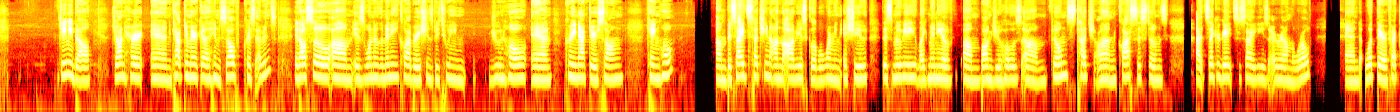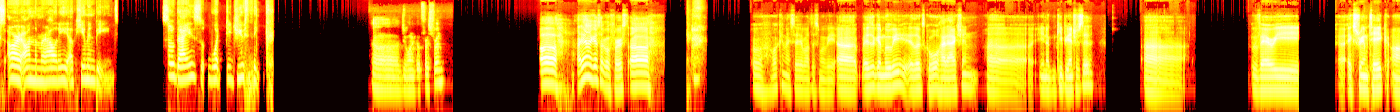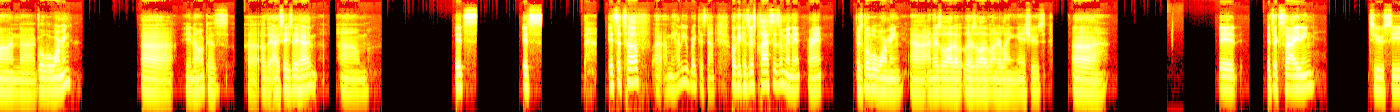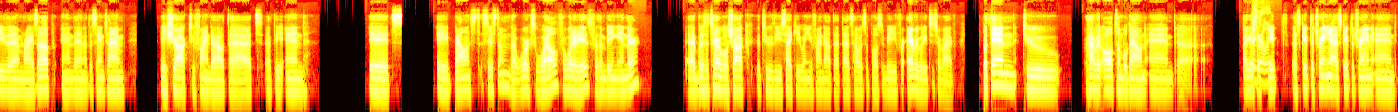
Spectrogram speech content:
Jamie Bell, John Hurt, and Captain America himself, Chris Evans. It also um, is one of the many collaborations between Joon Ho and Korean actor Song Kang Ho. Um, besides touching on the obvious global warming issue, this movie, like many of um, Bong Joon Ho's um, films, touch on class systems, that segregate societies around the world and what their effects are on the morality of human beings. So, guys, what did you think? Uh, do you want to go first, friend? Uh, yeah, I guess I'll go first. Uh, oh, what can I say about this movie? Uh, it's a good movie. It looks cool. Had action. Uh, you know, can keep you interested. Uh, very uh, extreme take on uh, global warming. Uh, you know, because uh, of the ice age they had. Um, it's it's it's a tough. I mean, how do you break this down? Okay, because there's classism in it, right? There's global warming, uh, and there's a lot of there's a lot of underlying issues. Uh, it it's exciting to see them rise up, and then at the same time, a shock to find out that at the end, it's a balanced system that works well for what it is for them being in there. Uh, but it's a terrible shock to the psyche when you find out that that's how it's supposed to be for everybody to survive. But then to have it all tumble down and uh, I guess Literally. escape escape the train. Yeah, escape the train and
